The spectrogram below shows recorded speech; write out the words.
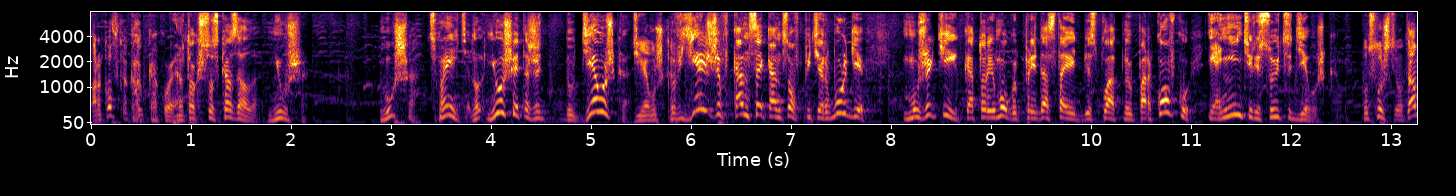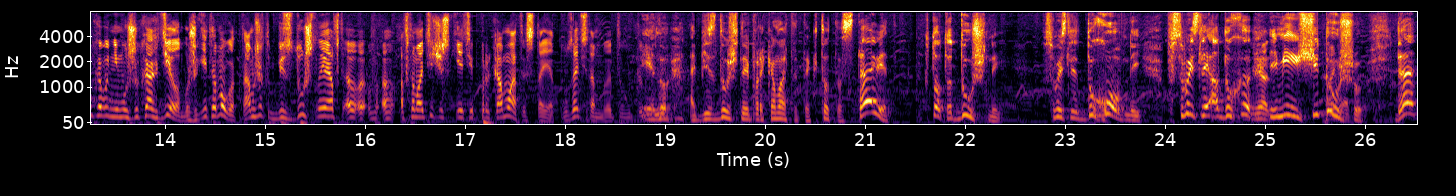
парковка? Как... Какой? Она только что сказала. Нюша. Нюша? Смотрите, ну Нюша это же ну, девушка. Девушка. Есть же в конце концов в Петербурге мужики, которые могут предоставить бесплатную парковку, и они интересуются девушками. Ну, слушайте, ну там как бы не в мужиках дело. Мужики-то могут. Там же это бездушные авто- а- а- автоматические эти паркоматы стоят. Ну, знаете, там это... Э, ну, а бездушные паркоматы-то кто-то ставит? Кто-то душный. В смысле духовный, в смысле одух... Нет. имеющий душу, да?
